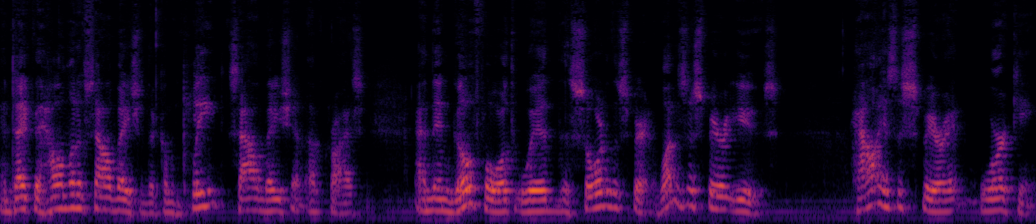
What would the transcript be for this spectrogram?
And take the helmet of salvation, the complete salvation of Christ, and then go forth with the sword of the Spirit. What does the Spirit use? How is the Spirit working?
